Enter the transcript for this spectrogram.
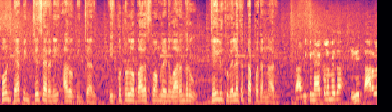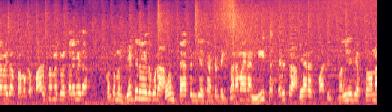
ఫోన్ ట్యాపింగ్ చేశారని ఆరోపించారు. ఈ కుట్రలో భాగస్వాములైన వారందరూ జైలుకు వెళ్ళక తప్పదన్నారు. రాజకీయ నాయకుల మీద సినీ తారల మీద ప్రముఖ పారిశ్రామికవేత్తల మీద కొంతమంది జడ్జిల మీద కూడా ఫోన్ ట్యాపింగ్ చేసినటువంటి ఘనమైన నీత చరిత్ర టీఆర్ఎస్ పార్టీ. మళ్ళీ చెప్తూ ఉన్న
